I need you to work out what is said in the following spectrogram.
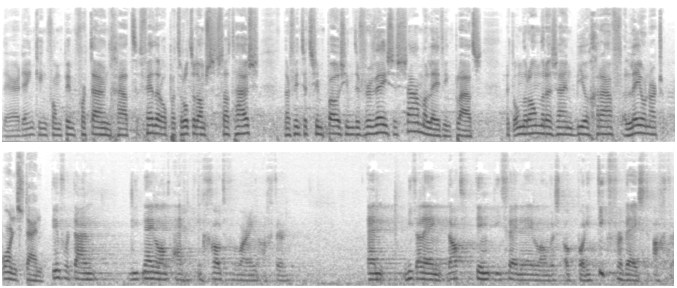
De herdenking van Pim Fortuyn gaat verder op het Rotterdamse stadhuis. Daar vindt het symposium De Verwezen Samenleving plaats. Met onder andere zijn biograaf Leonard Ornstein. Pim Fortuyn liet Nederland eigenlijk in grote verwarring achter en niet alleen dat, Tim liet vele Nederlanders ook politiek verweest achter.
